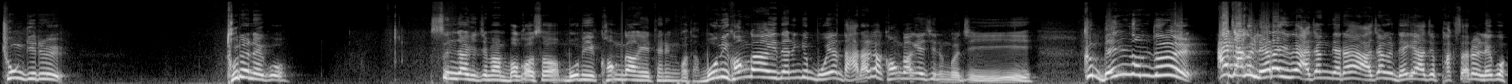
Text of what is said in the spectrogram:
종기를 도려내고 쓴 약이지만 먹어서 몸이 건강하게 되는 거다. 몸이 건강하게 되는 게 뭐야? 나라가 건강해지는 거지. 그 맨놈들 아작을 내라 이거야. 아작 내라. 아작을 내게 아주 박살을 내고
